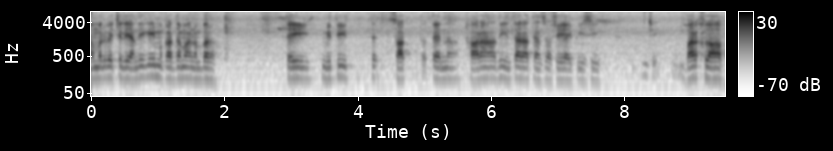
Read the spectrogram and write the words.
ਅਮਲ ਵਿੱਚ ਲਿਆਂਦੀ ਗਈ ਮੁਕੱਦਮਾ ਨੰਬਰ 23 ਮਿਤੀ 7 3 18 ਅਧੀਨ ਧਾਰਾ 306 ਆਈਪੀਸੀ ਜੀ। ਬਰਖਲਾਫ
